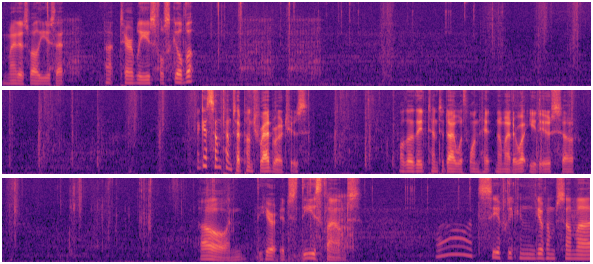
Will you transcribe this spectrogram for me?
Might as well use that not terribly useful skill book. Guess sometimes I punch radroaches. Although they tend to die with one hit no matter what you do, so... Oh, and here it's these clowns. Well, let's see if we can give them some, uh...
